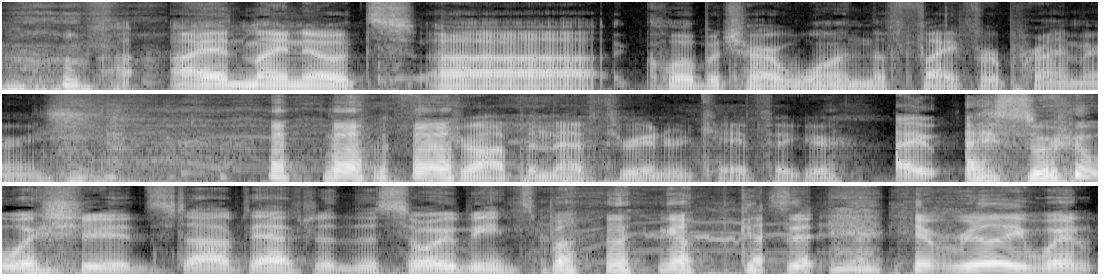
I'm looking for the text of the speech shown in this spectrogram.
I had my notes. Uh, Klobuchar won the Pfeiffer primary for dropping that 300k figure. I, I sort of wish we had stopped after the soybeans bubbling up because it, it really went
